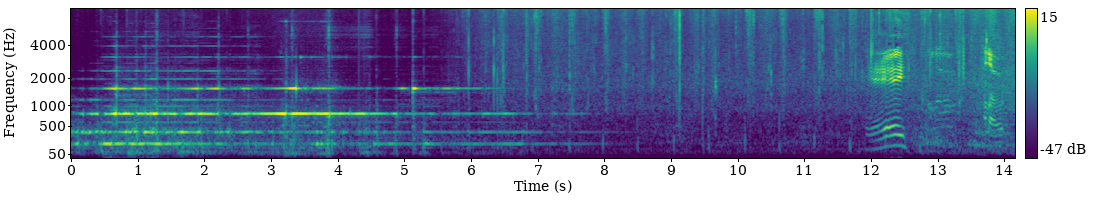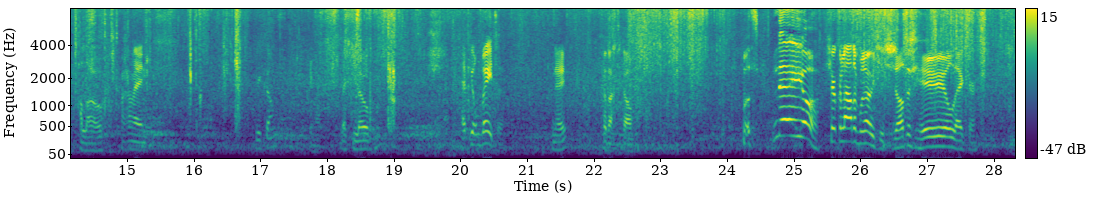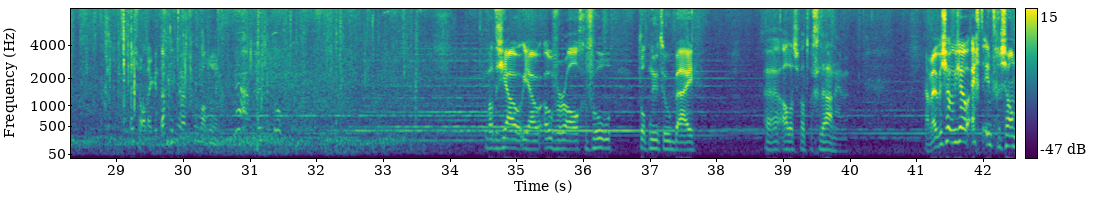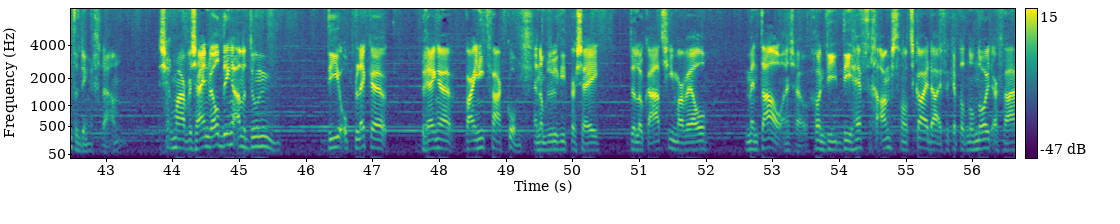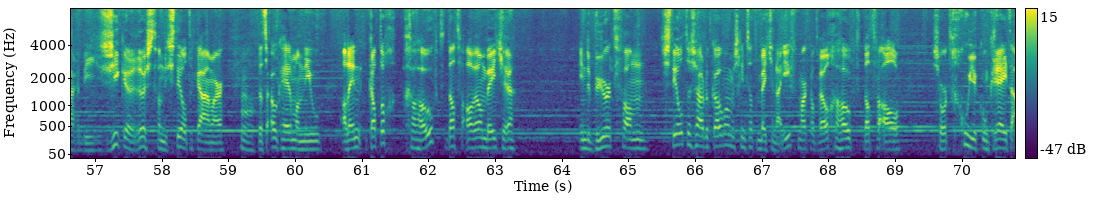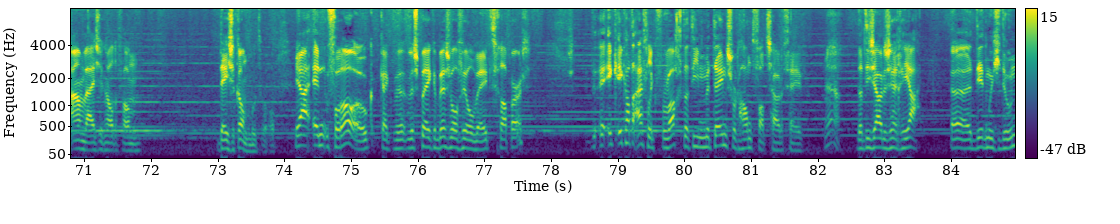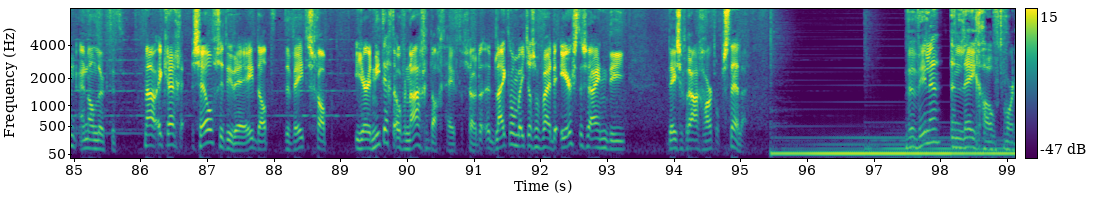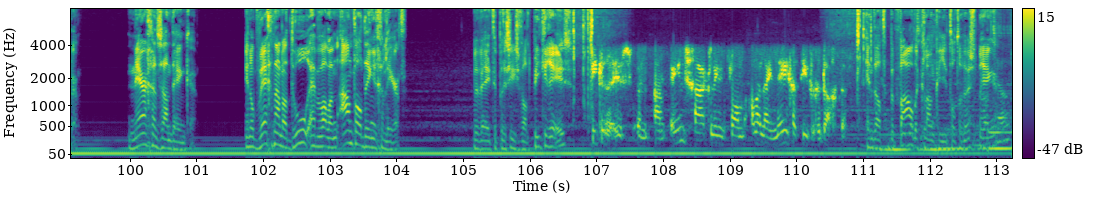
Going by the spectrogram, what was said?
Hey. Hallo. Hallo. Waar gaan we heen? Die kant? Lekker lopen. Heb je ontbeten? Nee. Dat dacht ik al. Wat? Nee joh! Chocoladebroodjes. Dat is heel lekker. Dat is wel een lekker dagje trouwens voor wandeling. Wat is jouw, jouw overall gevoel tot nu toe bij eh, alles wat we gedaan hebben? Nou, we hebben sowieso echt interessante dingen gedaan. Zeg maar, we zijn wel dingen aan het doen die je op plekken brengen waar je niet vaak komt. En dan bedoel ik niet per se de locatie, maar wel mentaal en zo. Gewoon die, die heftige angst van het skydiven. Ik heb dat nog nooit ervaren. Die zieke rust van die stiltekamer. Dat is ook helemaal nieuw. Alleen, ik had toch gehoopt dat we al wel een beetje in de buurt van stilte zouden komen. Misschien is dat een beetje naïef, maar ik had wel gehoopt dat we al een soort goede, concrete aanwijzing hadden van deze kant moeten we op. Ja, en vooral ook, kijk, we, we spreken best wel veel wetenschappers. Ik, ik had eigenlijk verwacht dat die meteen een soort handvat zouden geven. Ja. Dat die zouden zeggen, ja, eh, dit moet je doen en dan lukt het. Nou, ik krijg zelfs het idee dat de wetenschap hier niet echt over nagedacht heeft of zo. Het lijkt wel een beetje alsof wij de eerste zijn die deze vraag hardop stellen. We willen een leeg hoofd worden. Nergens aan denken. En op weg naar dat doel hebben we al een aantal dingen geleerd. We weten precies wat piekeren is Piekeren is een aaneenschakeling van allerlei negatieve gedachten. en dat bepaalde klanken je tot rust brengen.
